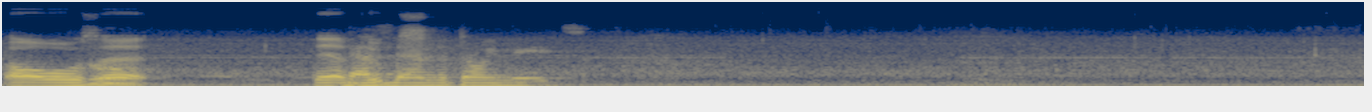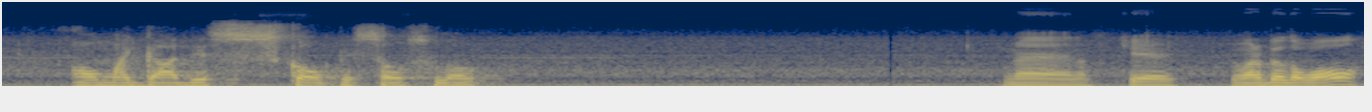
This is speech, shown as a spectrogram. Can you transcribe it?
Oh, what was Ooh. that? They have That's nukes? them, they're throwing nades. Oh my god, this scope is so slow. Man, I'm scared. You want to build a wall?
